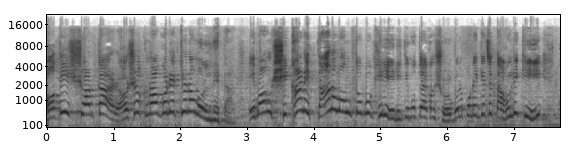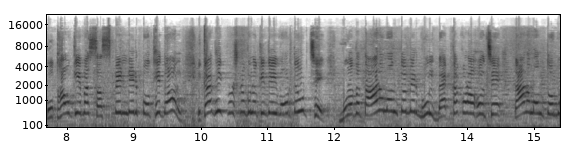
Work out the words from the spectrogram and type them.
অতীশ সরকার অশোকনগরের তৃণমূল নেতা। এবং সেখানে তার মন্তব্য ঘিরে রীতিমতো এখন শোরগোল পড়ে গেছে। তাহলে কি কোথাও কি এবার সাসপেন্ডের পথে দল? একাধিক প্রশ্নগুলো কিন্তু এই মুহূর্তে উঠছে। মূলত তার মন্তব্যের ভুল ব্যাখ্যা করা হয়েছে, তার মন্তব্য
